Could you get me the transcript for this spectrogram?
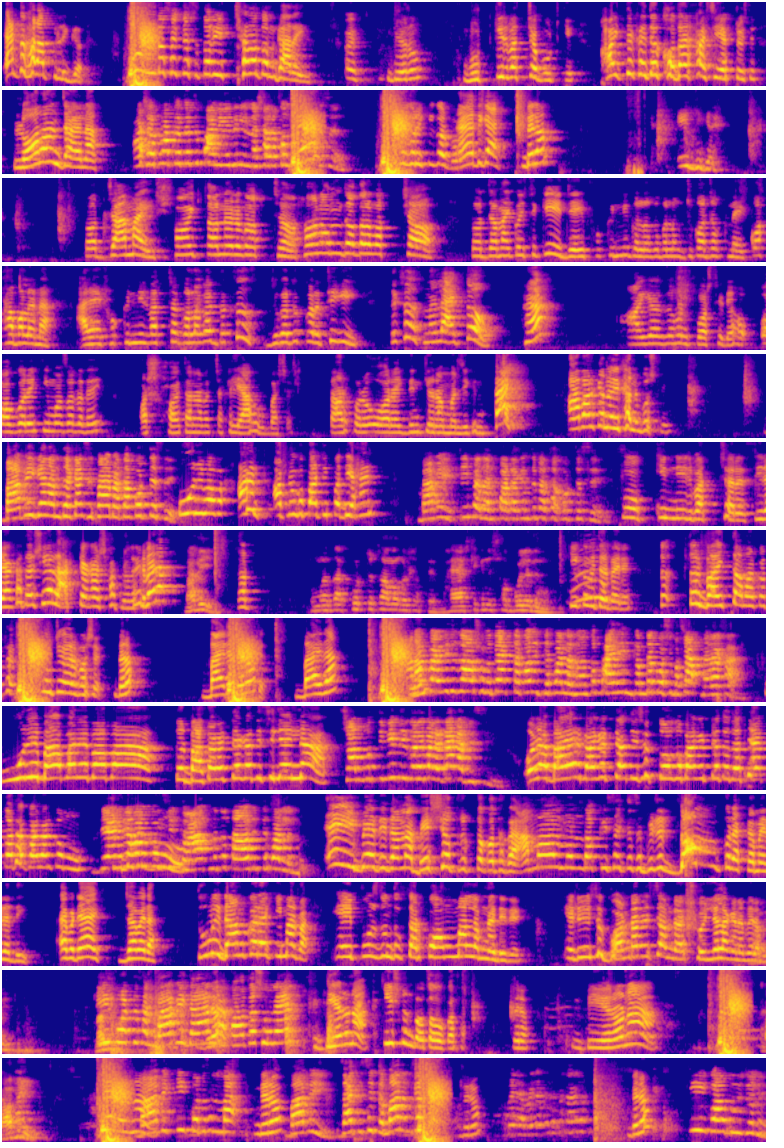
এত খারাপ কি লিগে। কোনটা চাইতেছে তোর ইচ্ছা মতন গাড়ি? বেরো। বুটকির বাচ্চা বুটকি। খাইতে খাইতে খোদার খাসি একটা হয়েছে লড়ান যায় না। আসার পর থেকে একটু পানিও দিলেন না সারাক্ষণ দেখতেছেন কি করে কি করব? এদিকে বেরো। এইদিকে। তোর জামাই শয়তানের বাচ্চা হরমজাদার বাচ্চা। তোর জামাই কইছে কি যে এই যোগাযোগ নেই কথা বলে না। আর এই ফকিন্নির বাচ্চা দেখছিস? যোগাযোগ করে ঠিকই। দেখছিস? নাহলে আইতো হ্যাঁ? আইয়া যখন পড়ছে দেখো অগরে কি মজাটা দেয়? আর শয়তানের বাচ্চা খালি আহুক বাসে তারপরে ওর একদিন কি ওর আমার আবার কেন এখানে বসলি? ভাবি গেলাম দেখাচ্ছি পায়ে ব্যথা করতেছে। ওরে বাবা আরে আপনাকে পাটি পা দিয়ে হ্যাঁ? ভাবি টিপা দেন পাটা কিন্তু ব্যথা করতেছে। ও কিন্নির বাচ্চারে সিরা খাতা শুয়ে লাখ টাকার স্বপ্ন দেখে। বেড়া ভাবি তোমরা যা করতেছো আমাকে সাথে ভাই আসলে কিন্তু সব বলে দেবো। কি কবি তোর বাইরে? তোর বাইক তো আমার কথা উঠে আর বসে। বেড়া বাইরে বেরো। বাইরে। আমার ভাবিতে যাওয়ার সময় তো একটা কথা দিতে পারলাম না তো ভাইয়ের ইনকামটা বসে বসে আপনারা খান। ওরে বাবা রে বাবা তোর বাতারের টাকা দিছিলি না? সম্পত্তি বিক্রি করে বেলা টাকা দিছি। ওরা বাইরের বাগেরটা দিছে তোকে বাগেরটা তো দেখ এক কথা কয়বার কমু? যে চোদ্দবার কমু? তো আপনি তো তাও দিতে পারলেন। এই বেদিটা না বেশি অতিরিক্ত কথা কয়। আমার মনটা কি চাইতেছে বিটে দম করে একটা মেরে দিই। এ বেটা এই যাবে না তুমি দাম করে কি মারবা? এই পর্যন্ত তার কম মারলাম না ডিরে এটা হচ্ছে গন্ডা রয়েছে আমরা শরীরে লাগে না বেরো কি করতেছেন? ভাবি দাঁড়া কথা শুনেন। বেরো না কি শুনব তো কথা? বেরো। বেরো না। ভাবি। বেরো না ভাবি কি করতেছেন? মা বেরো। ভাবি যাইতেছি তো মারেন কেন? বেরো। বেরো কি কর দুইজনে?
